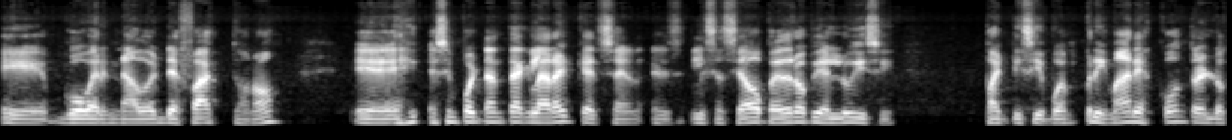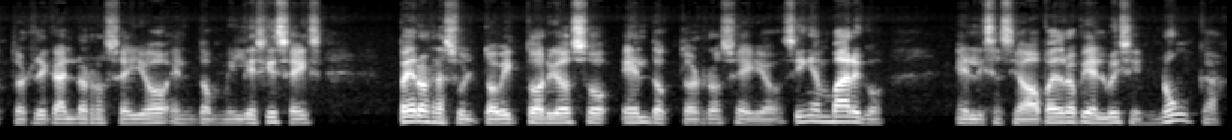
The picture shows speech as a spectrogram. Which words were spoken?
eh, gobernador de facto, ¿no? Eh, es, importante aclarar que el, licenciado Pedro Pierluisi participó en primarias contra el doctor Ricardo Rosselló en 2016, pero resultó victorioso el doctor Rosselló. Sin embargo, el licenciado Pedro Pierluisi nunca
